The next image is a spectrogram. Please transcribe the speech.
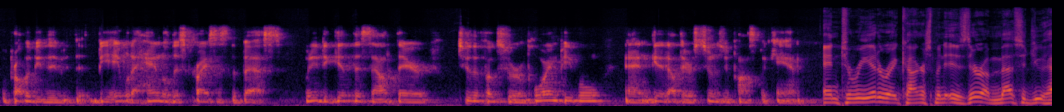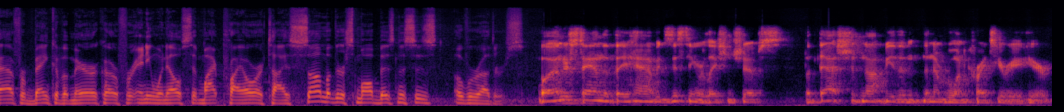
will probably be, the, be able to handle this crisis the best. We need to get this out there to the folks who are employing people and get it out there as soon as we possibly can. And to reiterate, Congressman, is there a message you have for Bank of America or for anyone else that might prioritize some of their small businesses over others? Well, I understand that they have existing relationships but that should not be the, the, number one criteria here.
